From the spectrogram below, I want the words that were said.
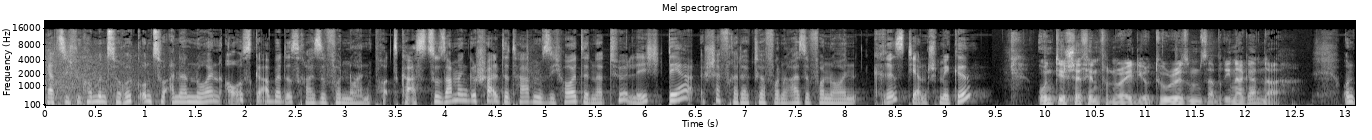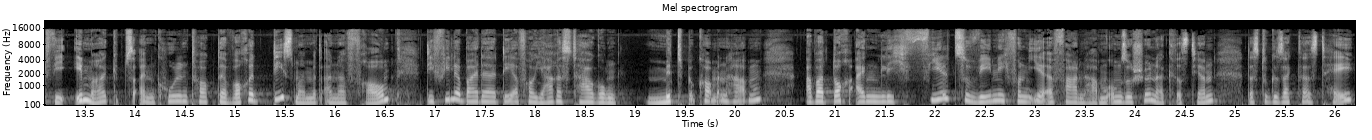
Herzlich willkommen zurück und zu einer neuen Ausgabe des Reise von Neuen Podcasts. Zusammengeschaltet haben sich heute natürlich der Chefredakteur von Reise von Neuen, Christian Schmicke. Und die Chefin von Radio Tourism, Sabrina Gander. Und wie immer gibt es einen coolen Talk der Woche, diesmal mit einer Frau, die viele bei der DRV-Jahrestagung mitbekommen haben, aber doch eigentlich viel zu wenig von ihr erfahren haben. Umso schöner, Christian, dass du gesagt hast, hey,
